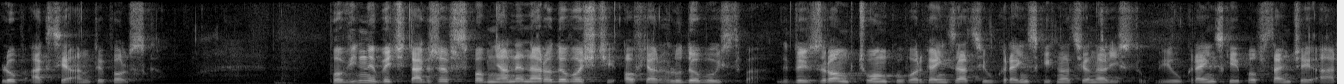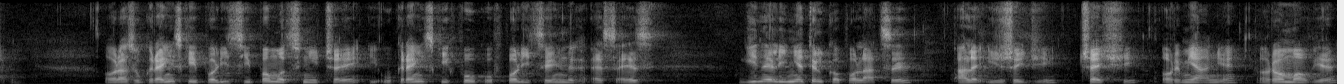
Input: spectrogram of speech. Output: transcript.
lub akcja antypolska. Powinny być także wspomniane narodowości ofiar ludobójstwa, gdyż z rąk członków organizacji ukraińskich nacjonalistów i Ukraińskiej Powstańczej Armii oraz Ukraińskiej Policji Pomocniczej i Ukraińskich Pułków Policyjnych SS ginęli nie tylko Polacy, ale i Żydzi, Czesi, Ormianie, Romowie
